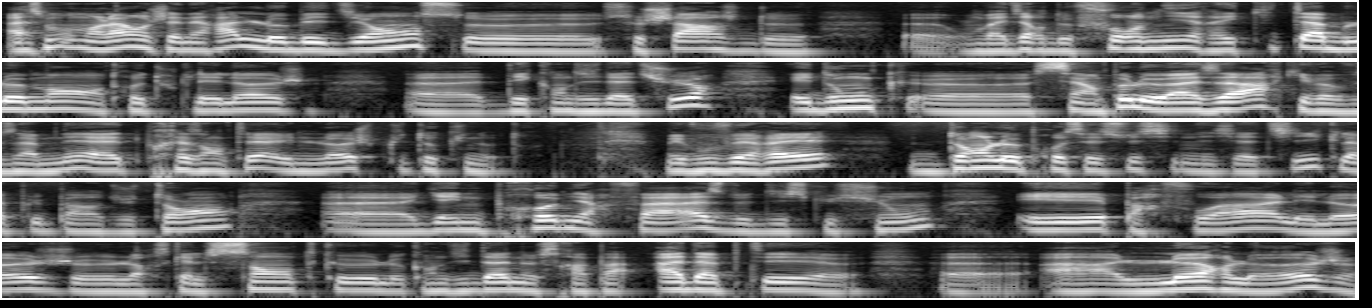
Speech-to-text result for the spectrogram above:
à ce moment-là, en général, l'obédience se charge de on va dire, de fournir équitablement entre toutes les loges des candidatures, et donc c'est un peu le hasard qui va vous amener à être présenté à une loge plutôt qu'une autre. Mais vous verrez, dans le processus initiatique, la plupart du temps, euh, il y a une première phase de discussion et parfois les loges, lorsqu'elles sentent que le candidat ne sera pas adapté euh, euh, à leur loge,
